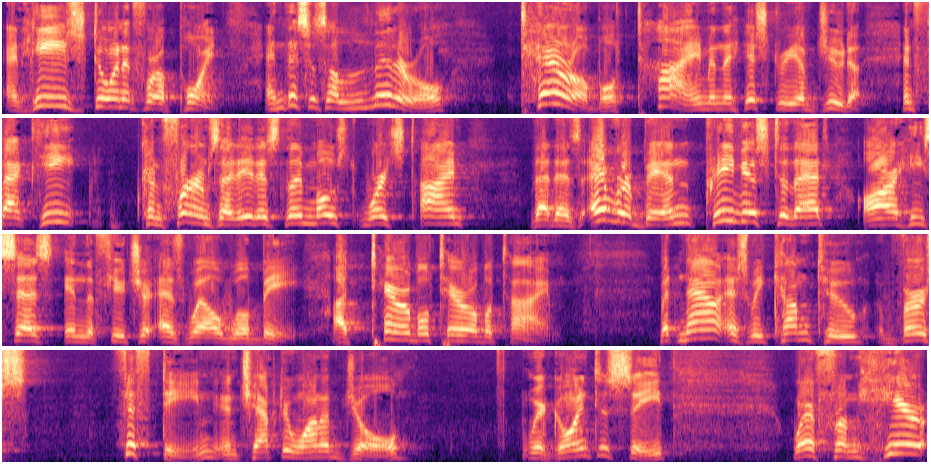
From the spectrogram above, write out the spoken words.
And he's doing it for a point. And this is a literal, terrible time in the history of Judah. In fact, he confirms that it is the most worst time that has ever been previous to that, or he says in the future as well will be. A terrible, terrible time. But now, as we come to verse 15 in chapter 1 of Joel, we're going to see where from here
